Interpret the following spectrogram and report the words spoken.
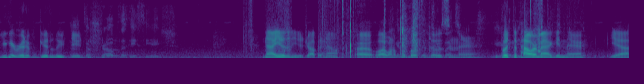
you get rid of good loot, dude. dro- Drop the ACH. Nah, he doesn't need to drop it now. Uh, well, I want to put both of those in there. You're Put the power mag in there. Yeah.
